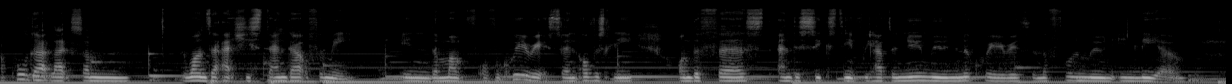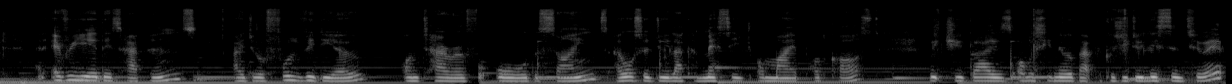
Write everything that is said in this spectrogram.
I pulled out like some the ones that actually stand out for me in the month of Aquarius. And obviously, on the 1st and the 16th, we have the new moon in Aquarius and the full moon in Leo. And every year this happens, I do a full video on tarot for all the signs. I also do like a message on my podcast, which you guys obviously know about because you do listen to it.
